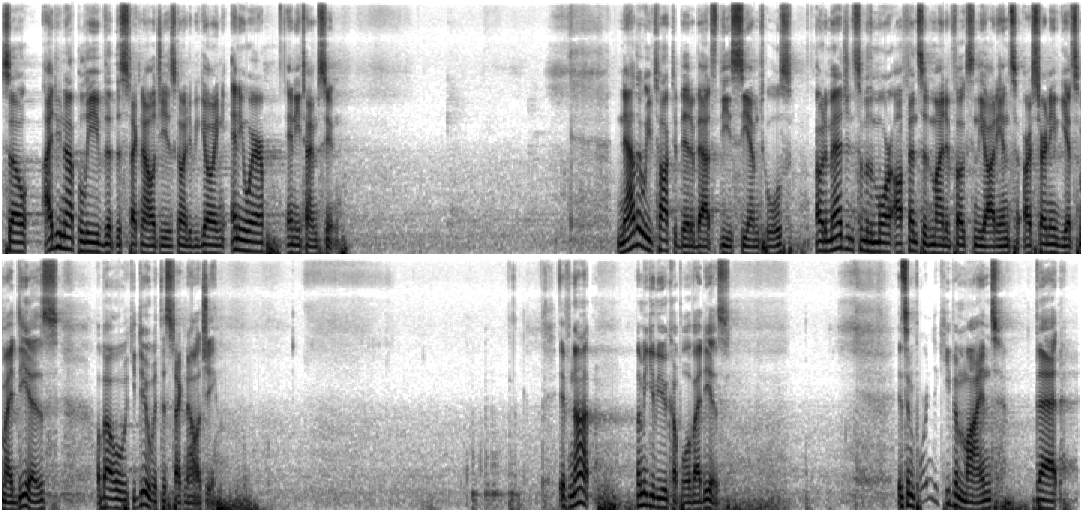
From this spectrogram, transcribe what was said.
so I do not believe that this technology is going to be going anywhere anytime soon. Now that we've talked a bit about these CM tools, I would imagine some of the more offensive minded folks in the audience are starting to get some ideas about what we could do with this technology. If not, let me give you a couple of ideas. It's important to keep in mind that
